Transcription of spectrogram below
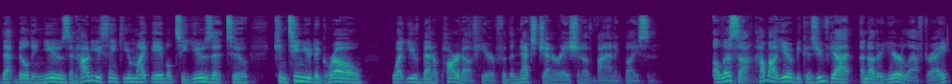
that building used, and how do you think you might be able to use it to continue to grow what you've been a part of here for the next generation of Bionic Bison? Alyssa, how about you? Because you've got another year left, right?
